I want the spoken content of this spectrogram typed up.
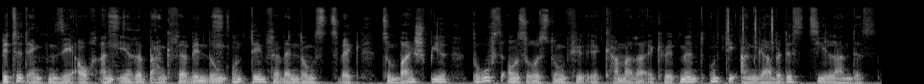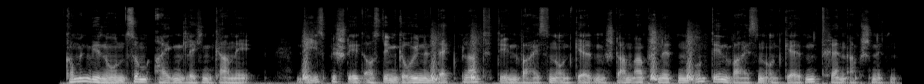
Bitte denken Sie auch an Ihre Bankverbindung und den Verwendungszweck, zum Beispiel Berufsausrüstung für Ihr Kameraequipment und die Angabe des Ziellandes. Kommen wir nun zum eigentlichen Carnet. Dies besteht aus dem grünen Deckblatt, den weißen und gelben Stammabschnitten und den weißen und gelben Trennabschnitten.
